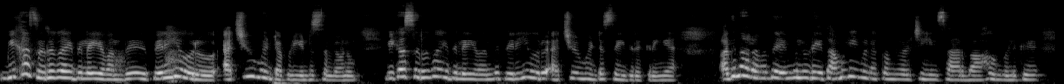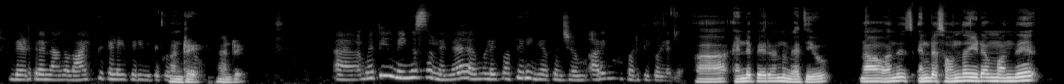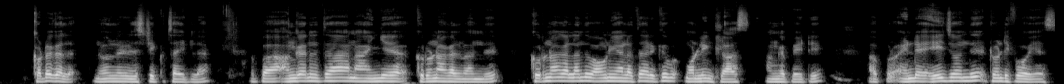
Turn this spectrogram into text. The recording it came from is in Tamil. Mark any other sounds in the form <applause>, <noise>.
மிக சிறு வயதிலேயே வந்து பெரிய ஒரு அச்சீவ்மெண்ட் அப்படின்னு சொல்லணும். மிக சிறு வயதிலேயே வந்து பெரிய ஒரு அச்சீவ்மெண்ட்டை செய்திருக்கிறீங்க. அதனால வந்து எங்களுடைய தமிழை வணக்கம் நிகழ்ச்சியின் சார்பாக உங்களுக்கு இந்த இடத்துல நாங்க வாழ்த்துக்களை தெரிவித்துக் நன்றி கொள்கிறோம் நன்றி மெத்யூ நீங்க சொல்லுங்க. உங்களை பத்தி நீங்க கொஞ்சம் அறிமுகப்படுத்திக் கொள்ளுங்க. என் பேர் வந்து மேத்யூ. நான் வந்து என் சொந்த இடம் வந்து கொடகல் நூல்நெறி டிஸ்ட்ரிக்ட் சைடில் அப்போ அங்கேருந்து தான் நான் இங்கே குருநாகல் வந்து. குருநாகல்லேருந்து வவுனியாவில் தான் இருக்குது மாடலிங் கிளாஸ் அங்கே போயிட்டு. அப்புறம் என் ஏஜ் வந்து டுவெண்ட்டி ஃபோர் இயர்ஸ்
